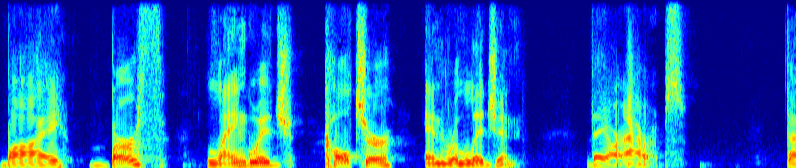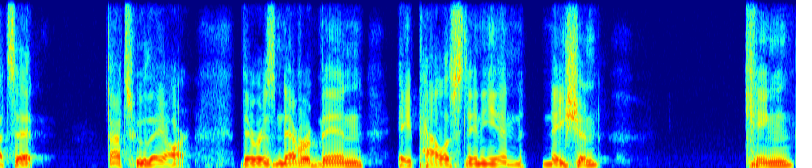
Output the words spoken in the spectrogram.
By birth, language, culture, and religion, they are Arabs. That's it. That's who they are. There has never been a Palestinian nation, king,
